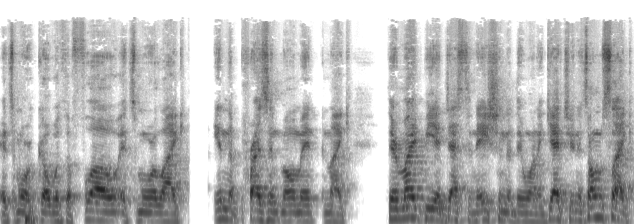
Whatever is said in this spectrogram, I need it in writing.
It's more go with the flow. It's more like in the present moment. And like there might be a destination that they want to get to. And it's almost like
